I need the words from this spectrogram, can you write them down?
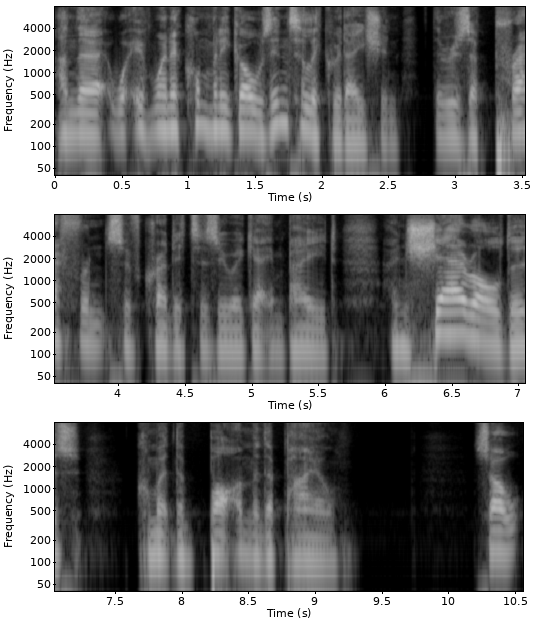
and the, if, when a company goes into liquidation, there is a preference of creditors who are getting paid, and shareholders come at the bottom of the pile. So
